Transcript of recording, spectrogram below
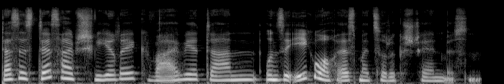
Das ist deshalb schwierig, weil wir dann unser Ego auch erstmal zurückstellen müssen.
